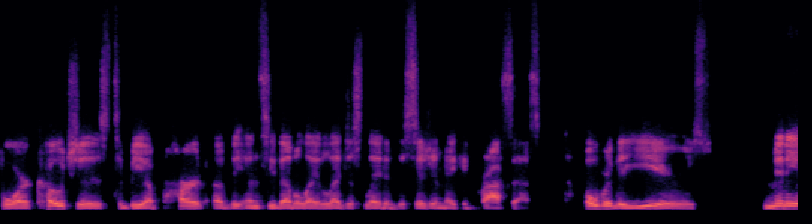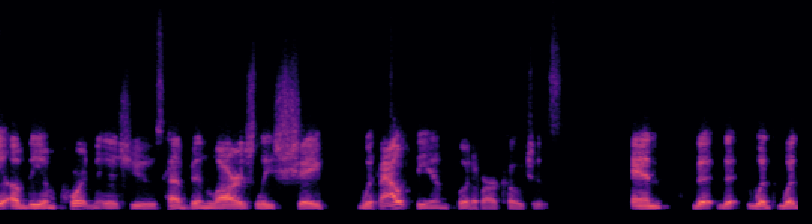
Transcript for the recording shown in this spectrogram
for coaches to be a part of the NCAA legislative decision making process. Over the years, many of the important issues have been largely shaped without the input of our coaches. And the, the, what, what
